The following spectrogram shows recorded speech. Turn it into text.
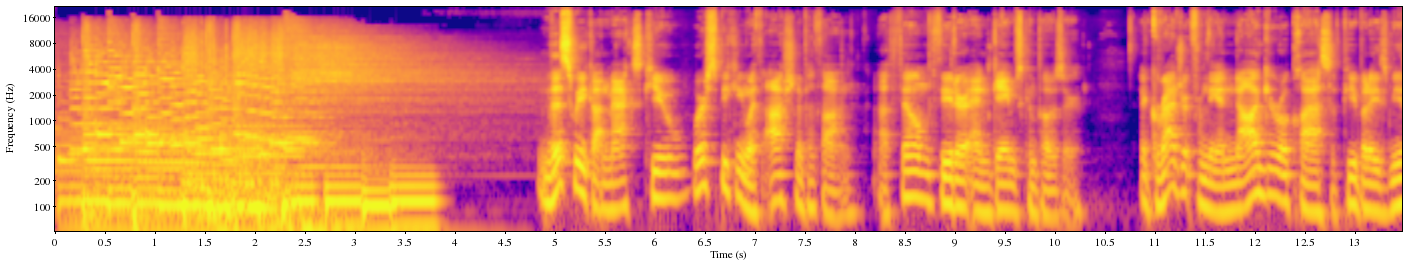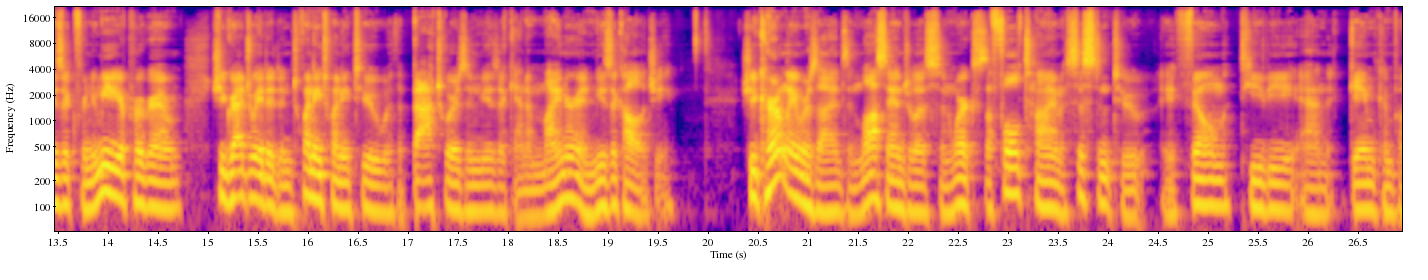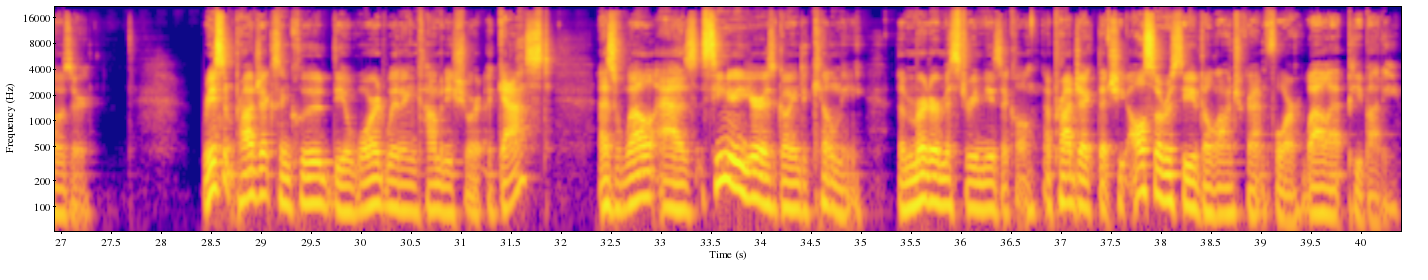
This week on Max Q, we're speaking with Ashna Pathan, a film, theater, and games composer. A graduate from the inaugural class of Peabody's Music for New Media program, she graduated in 2022 with a bachelor's in music and a minor in musicology. She currently resides in Los Angeles and works as a full time assistant to a film, TV, and game composer. Recent projects include the award winning comedy short Aghast, as well as Senior Year is Going to Kill Me, the murder mystery musical, a project that she also received a launch grant for while at Peabody.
